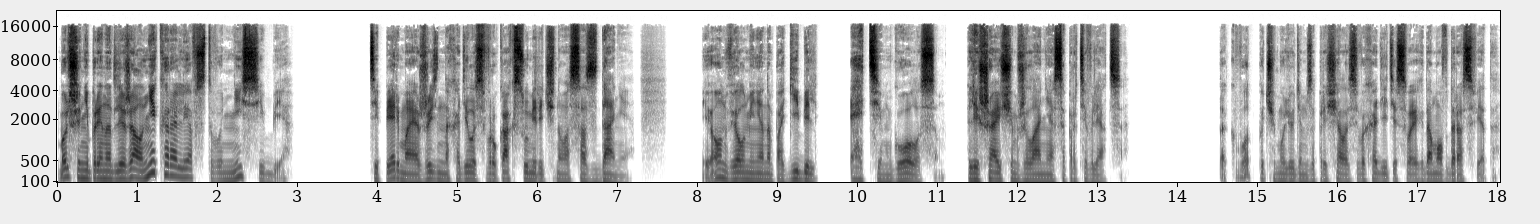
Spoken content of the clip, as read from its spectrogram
больше не принадлежал ни королевству, ни себе. Теперь моя жизнь находилась в руках сумеречного создания, и он вел меня на погибель этим голосом, лишающим желания сопротивляться. Так вот почему людям запрещалось выходить из своих домов до рассвета.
